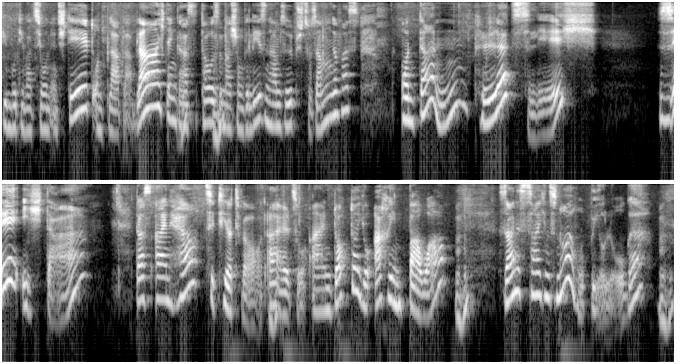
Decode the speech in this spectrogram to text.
die Motivation entsteht und bla bla bla. Ich denke, hast du tausendmal mhm. schon gelesen, haben sie hübsch zusammengefasst. Und dann plötzlich sehe ich da, dass ein Herr zitiert wird, also ein Dr. Joachim Bauer, mhm. seines Zeichens Neurobiologe, mhm.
